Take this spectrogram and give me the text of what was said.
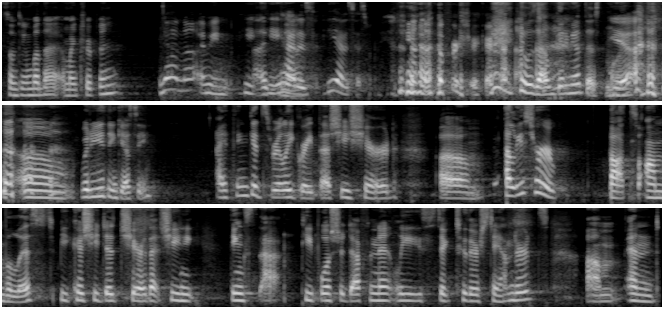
Something about that? Am I tripping? Yeah, no, I mean, he, I- he yeah. had his he had his testimony for sure. he was out getting a testimony. Yeah. um, what do you think, Yessie? I think it's really great that she shared um, at least her thoughts on the list because she did share that she thinks that people should definitely stick to their standards. Um, and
